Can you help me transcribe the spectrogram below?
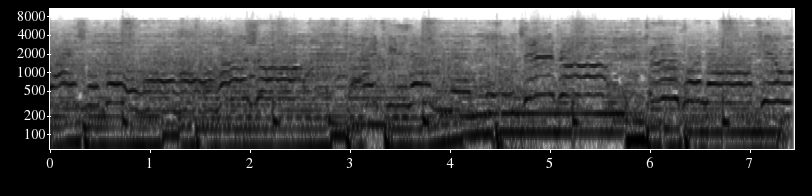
该说的话好好说，该体谅的不执着。如果那天我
